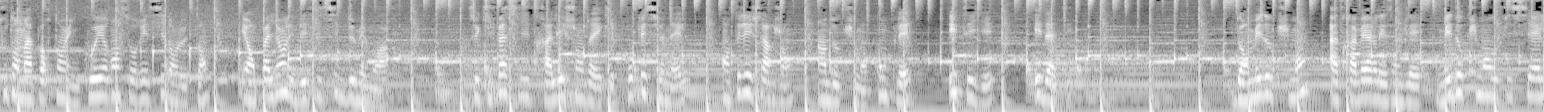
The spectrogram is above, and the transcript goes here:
tout en apportant une cohérence au récit dans le temps et en palliant les déficits de mémoire, ce qui facilitera l'échange avec les professionnels en téléchargeant un document complet, étayé et daté. Dans Mes documents, à travers les onglets Mes documents officiels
